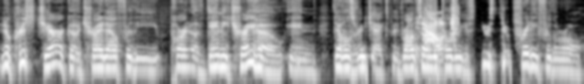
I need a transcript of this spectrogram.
You know, Chris Jericho tried out for the part of Danny Trejo in Devil's Rejects, but Rob Zombie told him he was, he was too pretty for the role.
